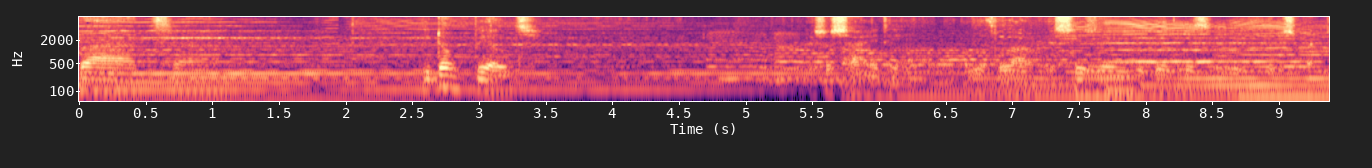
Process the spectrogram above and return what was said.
But uh, you don't build a society with love. It's easier you build with, respect.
